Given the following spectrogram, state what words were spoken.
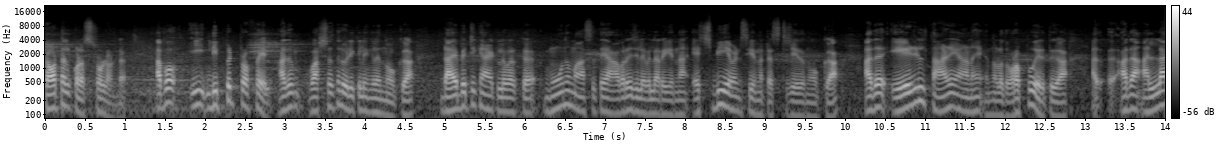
ടോട്ടൽ കൊളസ്ട്രോൾ ഉണ്ട്. അപ്പോൾ ഈ ലിപ്പിഡ് പ്രൊഫൈൽ അതും വർഷത്തിൽ ഒരിക്കലെങ്കിലും നോക്കുക. ഡയബറ്റിക് ആയിട്ടുള്ളവർക്ക് മൂന്ന് മാസത്തെ ആവറേജ് ലെവൽ അറിയുന്ന H B A one C എന്ന ടെസ്റ്റ് ചെയ്ത് നോക്കുക. അത് ഏഴിൽ താഴെയാണ് എന്നുള്ളത് ഉറപ്പ് വരുത്തുക. അത് അത് അല്ല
